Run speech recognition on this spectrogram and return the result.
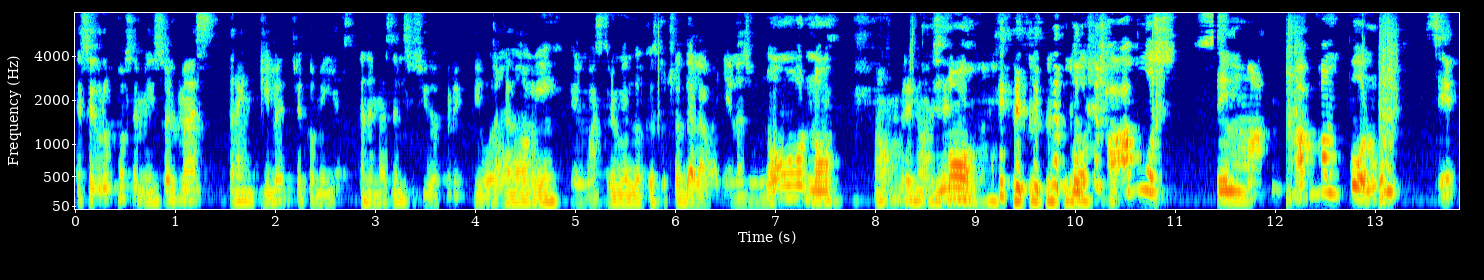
Ese grupo se me hizo el más tranquilo, entre comillas, además del suicidio colectivo. de No, a mí, el más tremendo que escucho es de la ballena azul. No, no, No, hombre, no. ese- no. Los chavos se mataban por un cetáceo.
